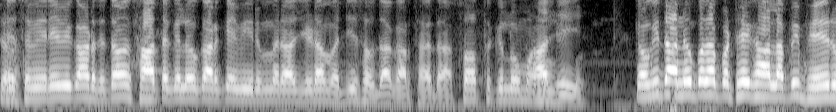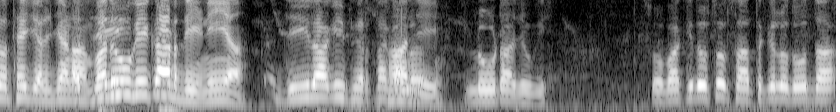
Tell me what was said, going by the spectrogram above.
ਤੇ ਸਵੇਰੇ ਵੀ ਘੱਟ ਦਿੱਤਾ ਹੁਣ 7 ਕਿਲੋ ਕਰਕੇ ਵੀਰ ਮੇਰਾ ਜਿਹੜਾ ਮਰਜ਼ੀ ਸੌਦਾ ਕਰ ਸਕਦਾ। 7 ਕਿਲੋ ਮੰਨ ਹਾਂਜੀ। ਕਿਉਂਕਿ ਤੁਹਾਨੂੰ ਪਤਾ ਪੱਠੇ ਖਾਣ ਲੱਪੀ ਫੇਰ ਉੱਥੇ ਚੱਲ ਜਾਣਾ ਵਧੂਗੀ ਘਟਦੀ ਨਹੀਂ ਆ। ਜੀ ਲਾ ਗਈ ਫਿਰ ਤਾਂ ਗੱਲ। ਲੋਟ ਆ ਜਾਊਗੀ। ਸੋ ਬਾਕੀ ਦੋਸਤੋ 7 ਕਿਲੋ ਦੁੱਧ ਆ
